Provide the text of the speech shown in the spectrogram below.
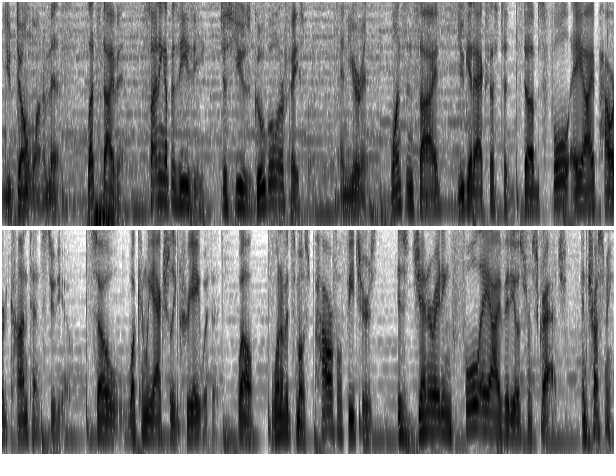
you don't want to miss. Let's dive in. Signing up is easy. Just use Google or Facebook, and you're in. Once inside, you get access to Dub's full AI-powered content studio. So what can we actually create with it? Well, one of its most powerful features is generating full AI videos from scratch. And trust me,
